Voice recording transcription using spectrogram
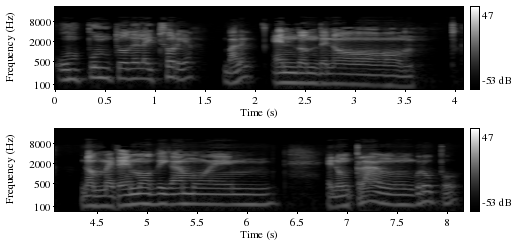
un punto de la historia, ¿vale? En donde nos, nos metemos, digamos, en, en un clan, un grupo,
